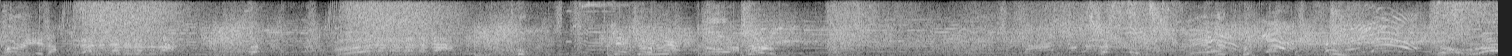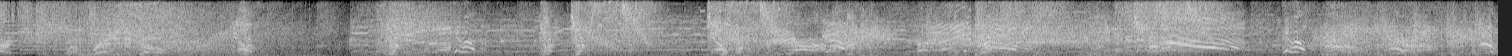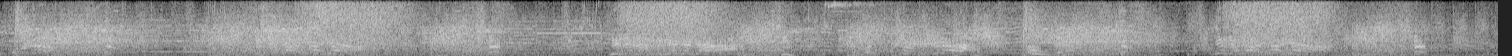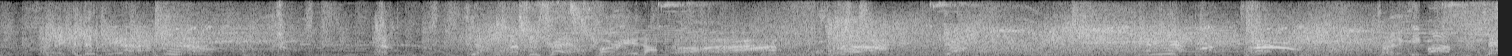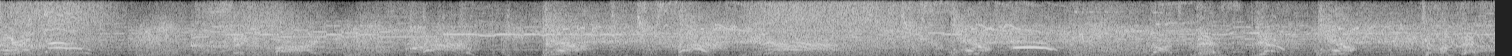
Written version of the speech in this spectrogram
Hurry it up! All right! I'm ready to go! Hurry Trying to keep up! Here I go! Say goodbye! Dodge this! Trip on this!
